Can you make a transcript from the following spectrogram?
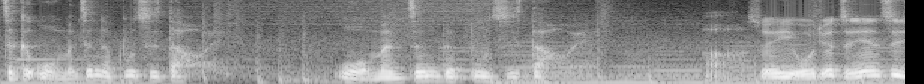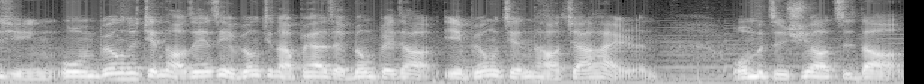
这个我们真的不知道哎，我们真的不知道哎，啊，所以我觉得整件事情，我们不用去检讨这件事，也不用检讨被害者，不用被讨，也不用检讨加害人，我们只需要知道，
